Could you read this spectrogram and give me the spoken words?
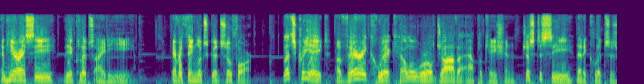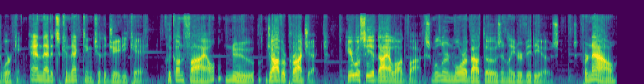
And here I see the Eclipse IDE. Everything looks good so far. Let's create a very quick Hello World Java application just to see that Eclipse is working and that it's connecting to the JDK. Click on File, New, Java Project. Here we'll see a dialog box. We'll learn more about those in later videos. For now,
